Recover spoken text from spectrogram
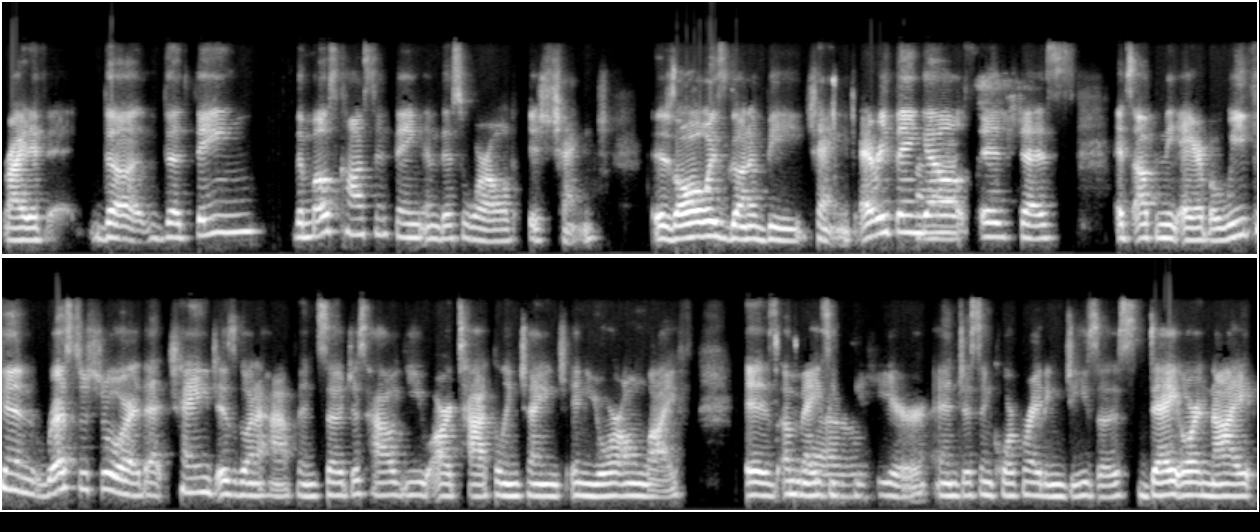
right? If the the thing, the most constant thing in this world is change. There's always going to be change. Everything else is just it's up in the air, but we can rest assured that change is going to happen. So just how you are tackling change in your own life is amazing yeah. to hear and just incorporating jesus day or night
